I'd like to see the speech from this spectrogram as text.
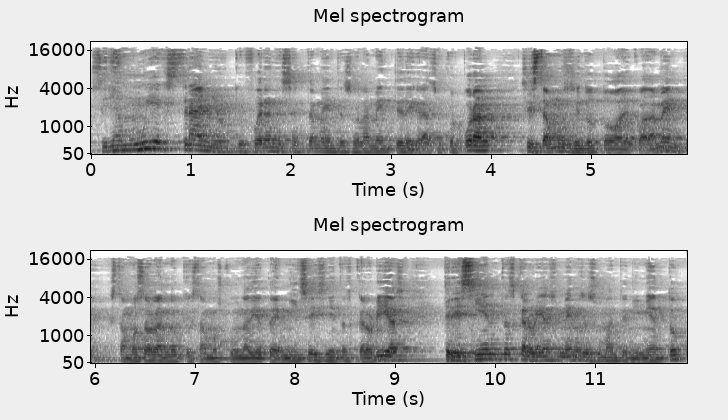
sería muy extraño que fueran exactamente solamente de grasa corporal si estamos haciendo todo adecuadamente. Estamos hablando que estamos con una dieta de 1600 calorías, 300 calorías menos de su mantenimiento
